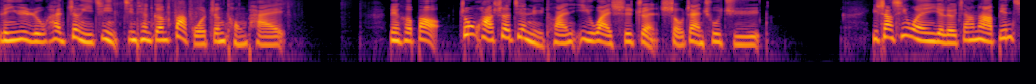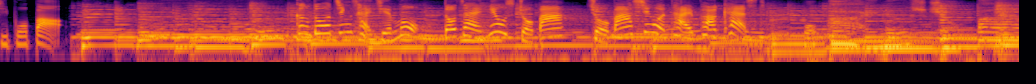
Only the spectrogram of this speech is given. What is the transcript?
林玉如和郑怡静今天跟法国争铜牌。联合报：中华射箭女团意外失准，首战出局。以上新闻由刘嘉娜编辑播报。更多精彩节目都在 News 九八九八新闻台 Podcast。我爱 News 酒吧。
